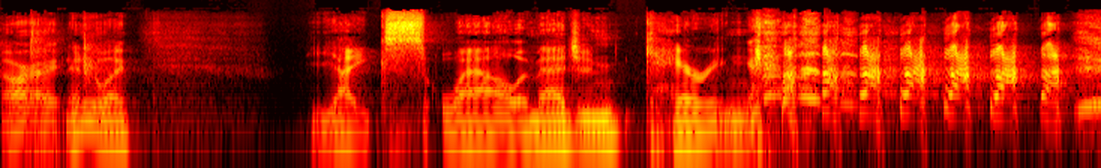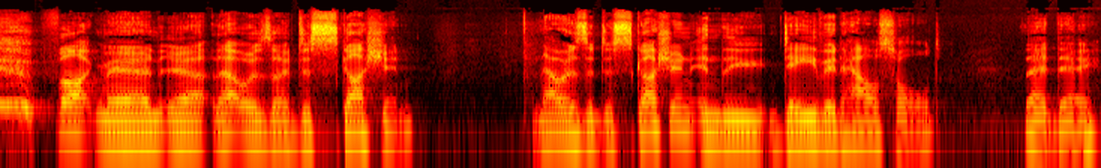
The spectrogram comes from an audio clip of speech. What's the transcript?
All right, anyway. Yikes. Wow, imagine caring. Fuck, man. Yeah, that was a discussion. That was a discussion in the David household that day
